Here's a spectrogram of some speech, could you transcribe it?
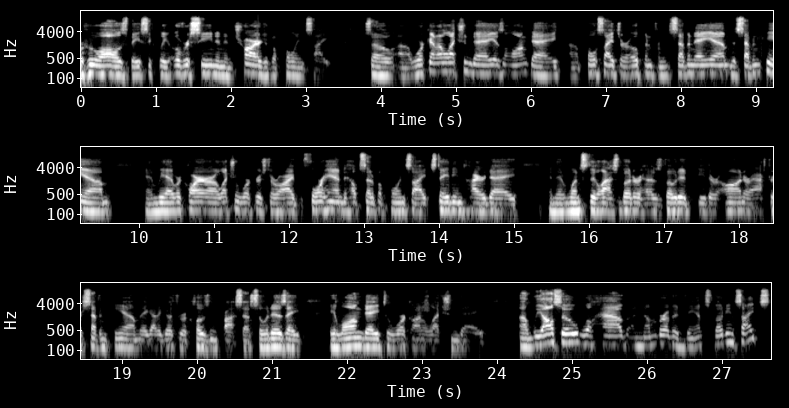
for who all is basically overseen and in charge of a polling site. So, uh, working on election day is a long day. Uh, poll sites are open from 7 a.m. to 7 p.m., and we require our election workers to arrive beforehand to help set up a polling site, stay the entire day. And then, once the last voter has voted either on or after 7 p.m., they got to go through a closing process. So, it is a, a long day to work on election day. Um, we also will have a number of advanced voting sites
